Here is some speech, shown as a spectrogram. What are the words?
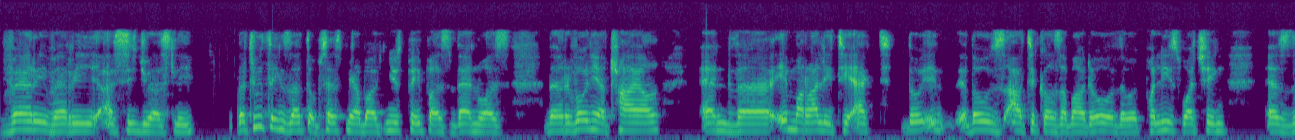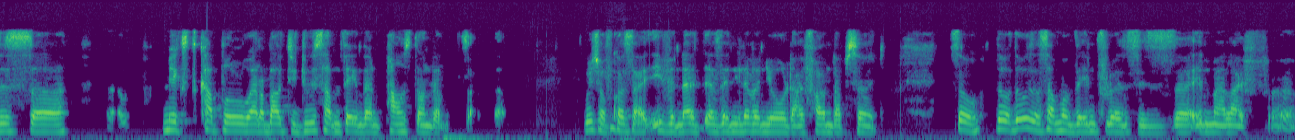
very, very assiduously. The two things that obsessed me about newspapers then was the Rivonia trial and the Immorality Act. Those articles about, oh, the police watching as this uh, mixed couple were about to do something, then pounced on them. So, which, of course, I, even as an 11 year old, I found absurd. So th- those are some of the influences uh, in my life. Uh,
